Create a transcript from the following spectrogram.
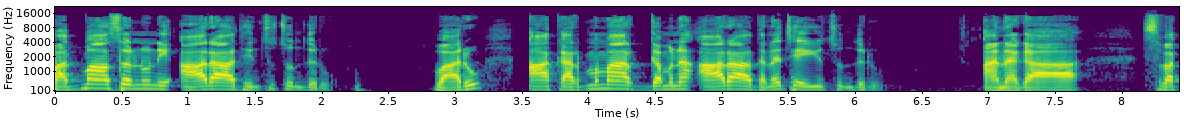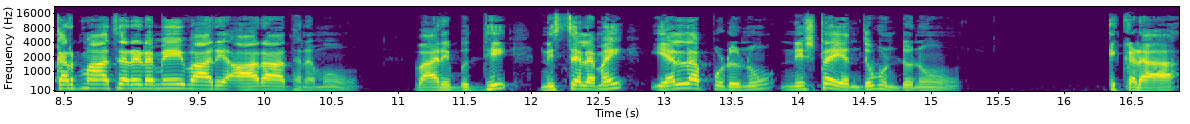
పద్మాసనుని ఆరాధించుచుందురు. వారు ఆ కర్మ మార్గమున ఆరాధన చేయుచుందురు. అనగా స్వకర్మాచరణమే వారి ఆరాధనము. వారి బుద్ధి నిశ్చలమై ఎల్లప్పుడూ నిష్ట ఎందు ఉండును. ఇక్కడ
